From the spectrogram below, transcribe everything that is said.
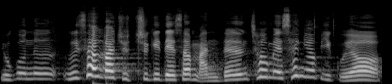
요거는 의사가 주축이 돼서 만든 처음에 생협이고요.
